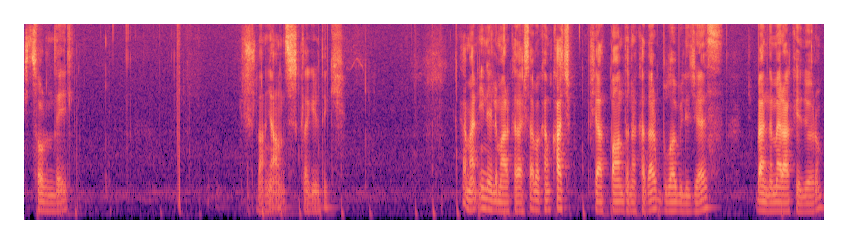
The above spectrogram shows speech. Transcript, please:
Hiç sorun değil. Şuradan yanlışlıkla girdik. Hemen inelim arkadaşlar. Bakalım kaç fiyat bandına kadar bulabileceğiz. Ben de merak ediyorum.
